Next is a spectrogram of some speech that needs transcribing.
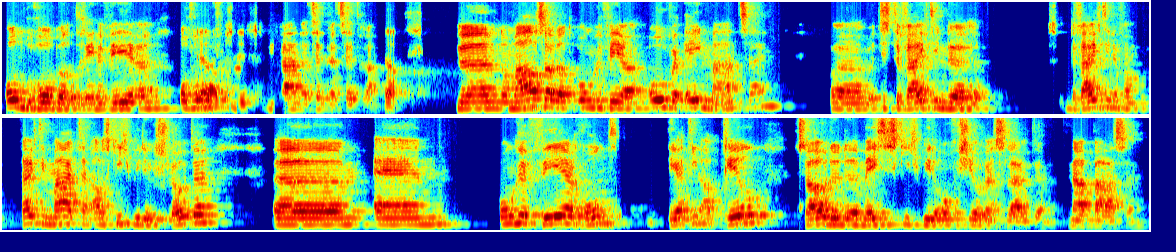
Om bijvoorbeeld te renoveren of om ja, te gaan, et cetera, et cetera. Ja. Uh, normaal zou dat ongeveer over één maand zijn. Uh, het is de 15e, de 15e van 15 maart zijn alle skigebieden gesloten. Uh, en ongeveer rond 13 april zouden de meeste skigebieden officieel gaan sluiten, na Pasen.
